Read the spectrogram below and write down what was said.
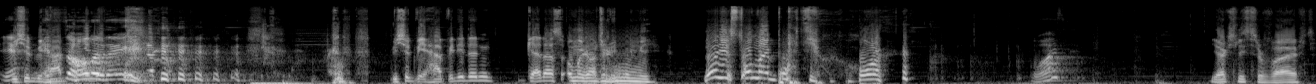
yeah, should be it's happy the they holiday! we should be happy they didn't get us. Oh my god, they're hitting me. No, you stole my bat, you whore. what? you actually survived.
